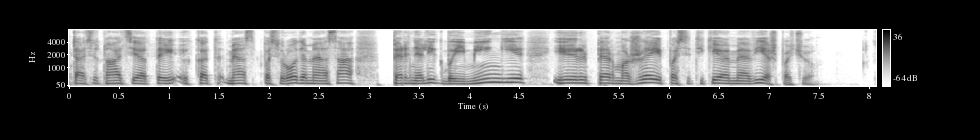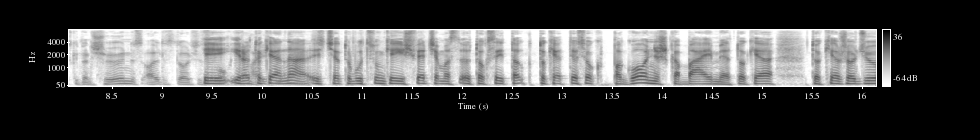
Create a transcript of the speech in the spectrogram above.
į tą situaciją, tai kad mes pasirodėme esą pernelyg baimingi ir per mažai pasitikėjome viešpačiu. Yra tokia, na, čia turbūt sunkiai išverčiamas toksai, to, tokia tiesiog pagoniška baimė, tokia, tokia žodžiu,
